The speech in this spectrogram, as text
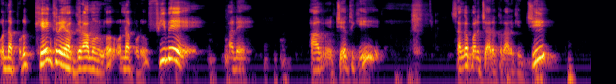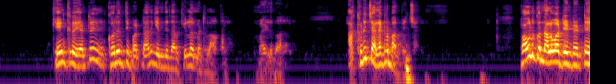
ఉన్నప్పుడు కేంక్రేయ గ్రామంలో ఉన్నప్పుడు ఫిబే అనే ఆమె చేతికి సంఘ పరిచారకురాలకి ఇచ్చి కేంక్రే అంటే కొరింతి పట్టణానికి ఎనిమిదిన్నర కిలోమీటర్ల అవతల మైళ్ళ ద్వారా అక్కడి నుంచి ఆ లెటర్ పంపించాడు. పౌలుకున్న అలవాటు ఏంటంటే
